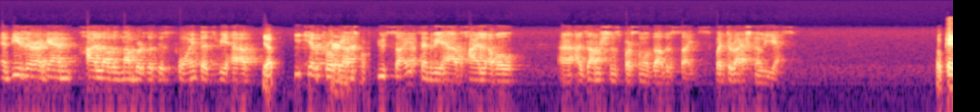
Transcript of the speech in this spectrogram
And these are, again, high-level numbers at this point as we have. Yep detailed programs for a few sites, and we have high-level uh, assumptions for some of the other sites. But directionally, yes. Okay,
